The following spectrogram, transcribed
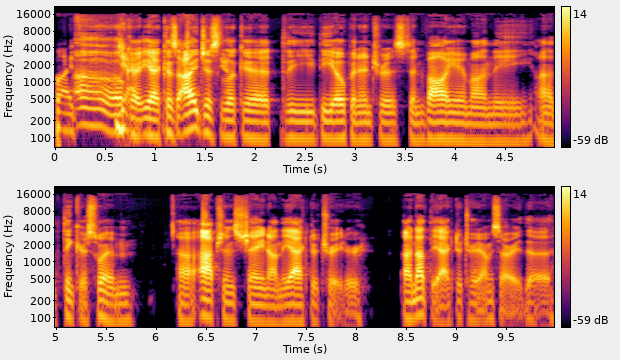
but Oh, Yeah. okay, yeah. Because I just look at the the open interest and volume on the uh, Thinkorswim uh, options chain on the active trader. Uh, not the active trader. I'm sorry. The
